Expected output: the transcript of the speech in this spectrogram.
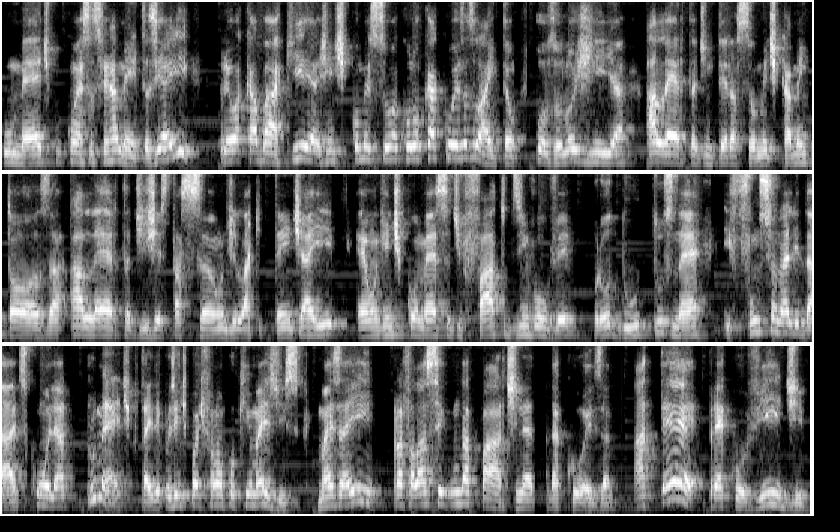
o médico com essas ferramentas. E aí, para eu acabar aqui, a gente começou a colocar coisas lá. Então, posologia, alerta de interação medicamentosa, alerta de gestação, de lactente. Aí é onde a gente começa de fato desenvolver produtos, né, e funcionalidades com olhar para o médico, tá? E depois a gente pode falar um pouquinho mais disso. Mas aí, para falar a segunda parte, né, da coisa, até pré-Covid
